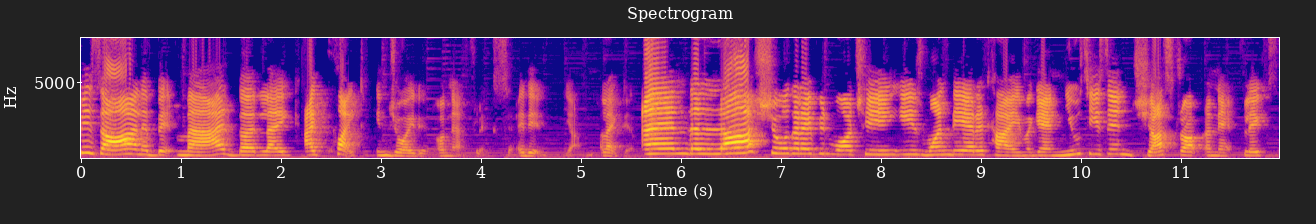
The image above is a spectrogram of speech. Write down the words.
bizarre and a bit mad but like I quite enjoyed it on Netflix. I did. Yeah I liked it. And the last show that I've been watching is One Day at a Time. Again new season just dropped on Netflix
